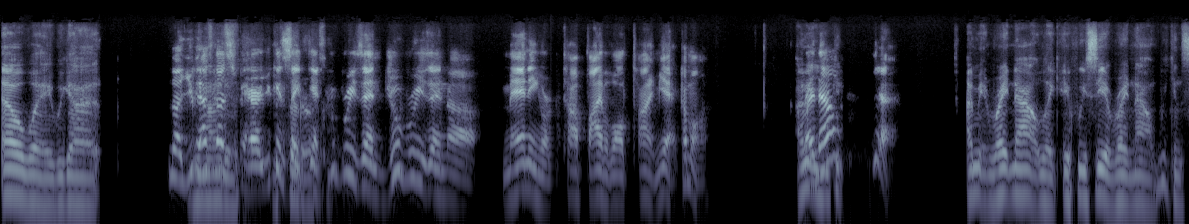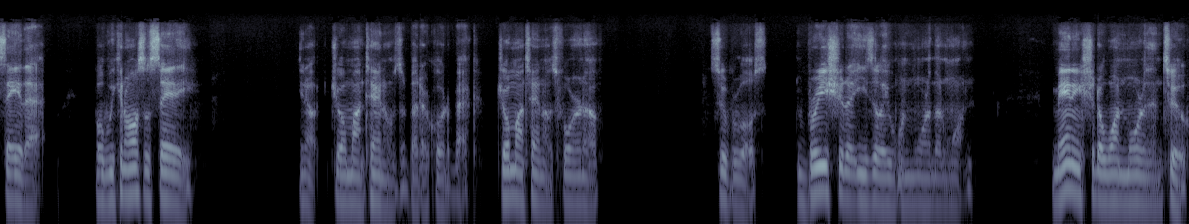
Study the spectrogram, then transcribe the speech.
Elway. We got no, you guys that's United, fair. You can say yeah, Drew Brees and Drew Brees and uh Manning or top five of all time. Yeah, come on. I Right mean, now? can- Yeah. I mean right now like if we see it right now we can say that but we can also say you know Joe Montana was a better quarterback Joe Montana was four and zero Super Bowls Brees should have easily won more than one Manning should have won more than two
